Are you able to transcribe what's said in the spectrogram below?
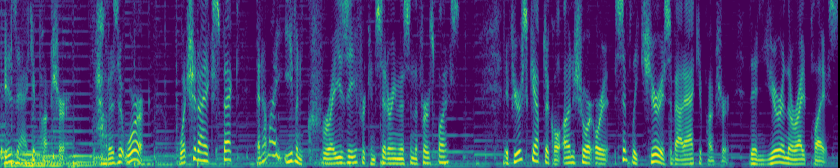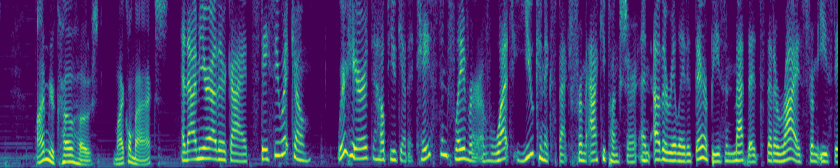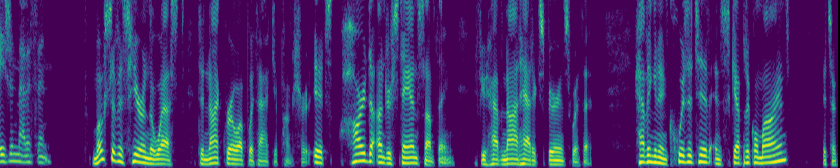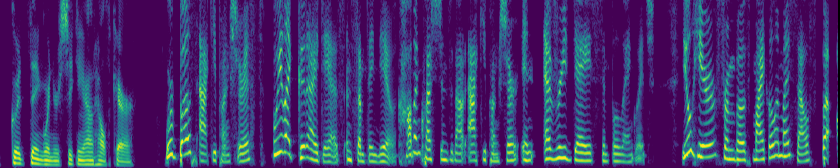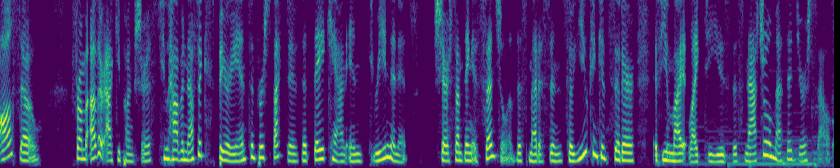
What is acupuncture? How does it work? What should I expect? And am I even crazy for considering this in the first place? If you're skeptical, unsure, or simply curious about acupuncture, then you're in the right place. I'm your co host, Michael Max. And I'm your other guide, Stacy Whitcomb. We're here to help you get a taste and flavor of what you can expect from acupuncture and other related therapies and methods that arise from East Asian medicine. Most of us here in the West did not grow up with acupuncture. It's hard to understand something if you have not had experience with it. Having an inquisitive and skeptical mind, it's a good thing when you're seeking out healthcare. We're both acupuncturists. We like good ideas and something new. Common questions about acupuncture in everyday simple language. You'll hear from both Michael and myself, but also from other acupuncturists who have enough experience and perspective that they can, in three minutes, share something essential of this medicine so you can consider if you might like to use this natural method yourself.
